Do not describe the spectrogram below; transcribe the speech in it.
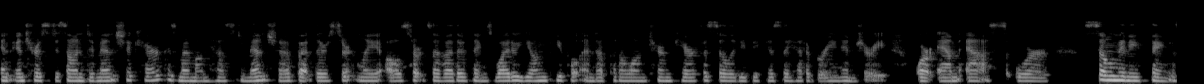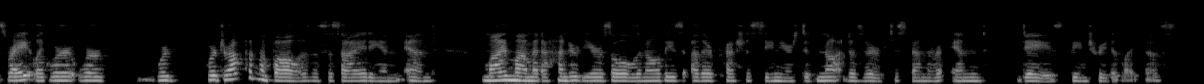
and interest is on dementia care because my mom has dementia, but there's certainly all sorts of other things. Why do young people end up in a long term care facility because they had a brain injury or MS or so many things, right? Like we're we're we're we're dropping the ball as a society and and my mom at 100 years old and all these other precious seniors did not deserve to spend their end days being treated like this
